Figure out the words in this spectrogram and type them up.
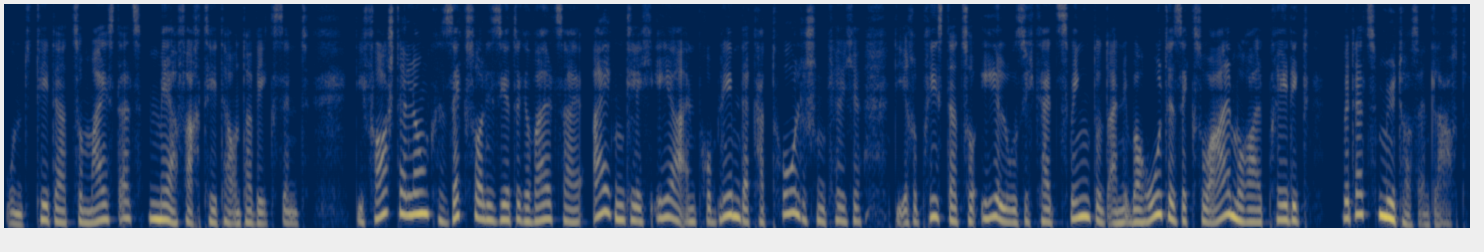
und Täter zumeist als Mehrfachtäter unterwegs sind. Die Vorstellung, sexualisierte Gewalt sei eigentlich eher ein Problem der katholischen Kirche, die ihre Priester zur Ehelosigkeit zwingt und eine überholte Sexualmoral predigt, wird als Mythos entlarvt.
